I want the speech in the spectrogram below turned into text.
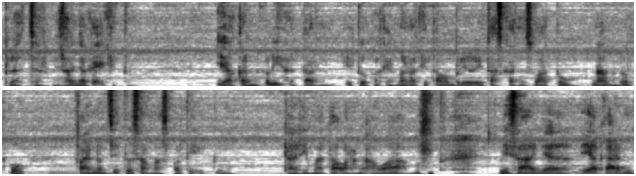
belajar, misalnya kayak gitu. Ya kan kelihatan itu bagaimana kita memprioritaskan sesuatu. Nah menurutku finance itu sama seperti itu dari mata orang awam misalnya ya kan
